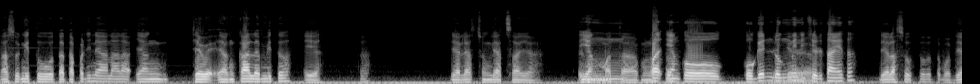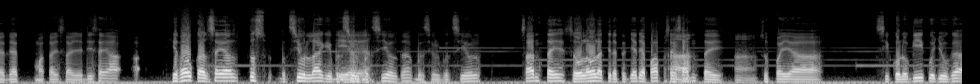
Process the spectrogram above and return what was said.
Langsung itu tatapan ini anak-anak yang cewek yang kalem itu. Iya. Dia langsung lihat saya Yang mata melotot. yang kau kau gendong Iya, ini iya. ceritanya itu? dia langsung turun tuh, dia lihat matanya saya jadi saya ah, hiraukan saya terus bersiul lagi bersiul Iya, iya. bersiul tuh bersiul bersiul santai seolah-olah tidak terjadi apa-apa saya Ah, santai Ah, supaya psikologiku juga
